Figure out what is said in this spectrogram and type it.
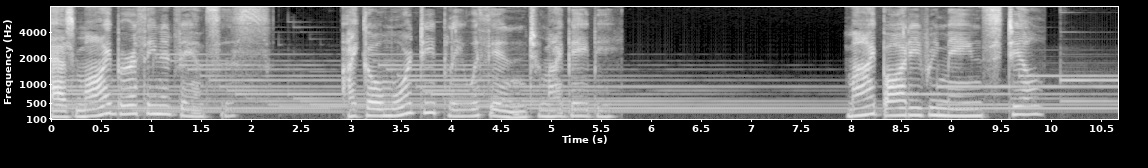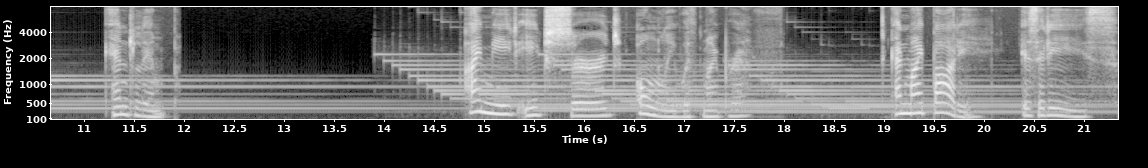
As my birthing advances, I go more deeply within to my baby. My body remains still and limp. I meet each surge only with my breath, and my body is at ease.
